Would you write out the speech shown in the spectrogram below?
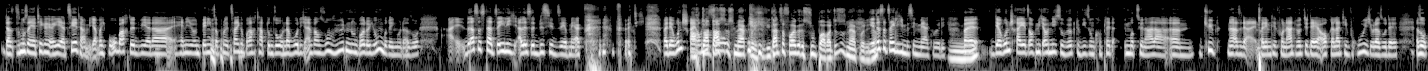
Das, das muss er ja TKKG erzählt haben. Ich habe euch beobachtet, wie ihr da Henry und Benny zur Polizei gebracht habt und so, und da wurde ich einfach so wütend und wollte euch umbringen oder so. Das ist tatsächlich alles ein bisschen sehr merkwürdig, weil der Rundschrei Ach, auch da, nicht das so ist merkwürdig. Die ganze Folge ist super, aber das ist merkwürdig. ja, ne? das ist tatsächlich ein bisschen merkwürdig, Mhm. weil der Rundschrei jetzt auf mich auch nicht so wirkte wie so ein komplett emotionaler ähm, Typ. Ne? Also der, bei dem Telefonat wirkte der ja auch relativ ruhig oder so. Der, also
